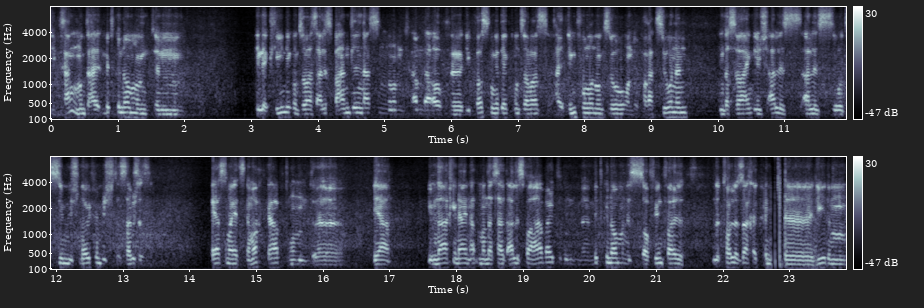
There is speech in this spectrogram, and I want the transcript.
die Krankenhunde halt mitgenommen und im in der Klinik und sowas alles behandeln lassen und haben da auch äh, die Kosten gedeckt und sowas, halt Impfungen und so und Operationen. Und das war eigentlich alles, alles so ziemlich neu für mich. Das habe ich das erste Mal jetzt gemacht gehabt und äh, ja, im Nachhinein hat man das halt alles verarbeitet und äh, mitgenommen. Es ist auf jeden Fall eine tolle Sache, könnte ich äh, jedem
